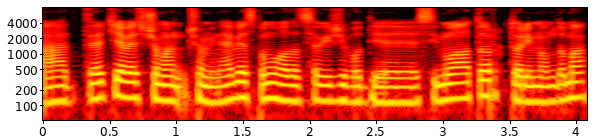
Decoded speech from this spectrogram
A tretia vec, čo, ma, čo mi najviac pomohla za celý život, je simulátor, ktorý mám doma.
